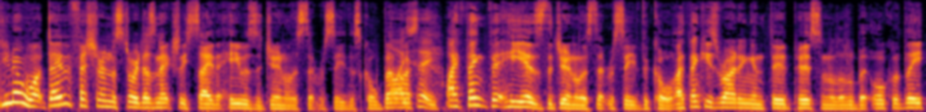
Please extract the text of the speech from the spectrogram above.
do you know what? David Fisher in the story doesn't actually say that he was the journalist that received this call, but Oh, I I, see. I think that he is the journalist that received the call. I think he's writing in third person a little bit awkwardly.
